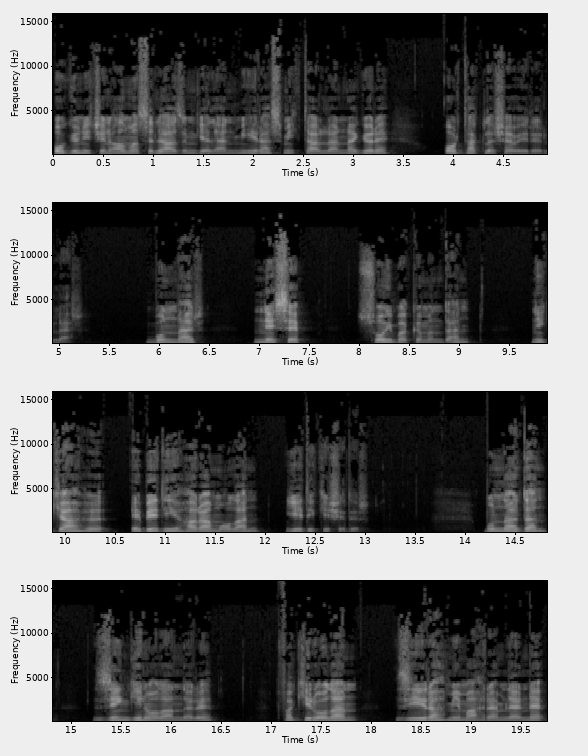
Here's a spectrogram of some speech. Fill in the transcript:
o gün için alması lazım gelen miras miktarlarına göre ortaklaşa verirler. Bunlar nesep, soy bakımından nikahı ebedi haram olan yedi kişidir. Bunlardan zengin olanları fakir olan zirahmi mahremlerine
